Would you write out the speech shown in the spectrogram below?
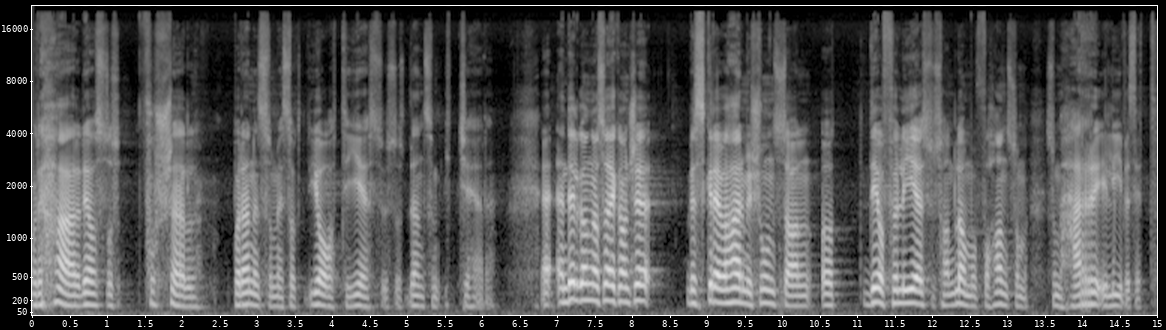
Og det her det er altså forskjell på denne som har sagt ja til Jesus, og den som ikke har det. Eh, en del ganger så er kanskje beskrevet her i misjonssalen at det å følge Jesus handler om å få han som, som herre i livet sitt.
